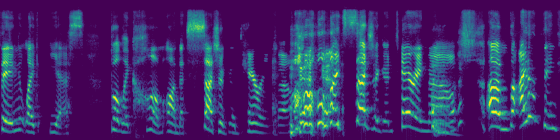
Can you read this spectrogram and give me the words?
thing? Like, yes. But like, come on, that's such a good pairing though. like such a good pairing though. Um, but I don't think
